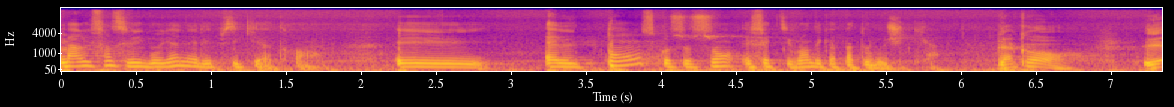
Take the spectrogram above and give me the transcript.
Marie-France Irigoyen, elle est psychiatre. Et elle pense que ce sont effectivement des cas pathologiques. D'accord. Et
